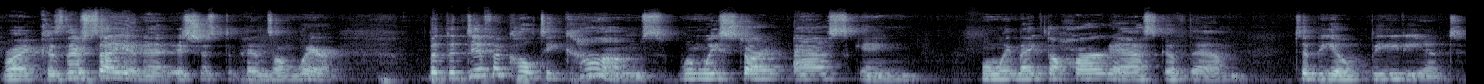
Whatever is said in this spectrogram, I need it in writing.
Right? Because they're saying it, it just depends on where. But the difficulty comes when we start asking, when we make the hard ask of them to be obedient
